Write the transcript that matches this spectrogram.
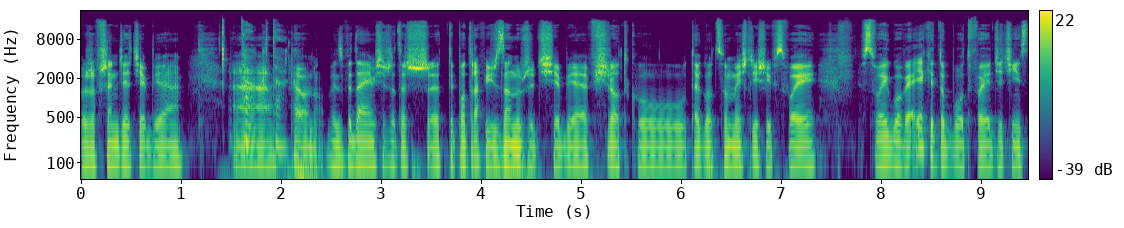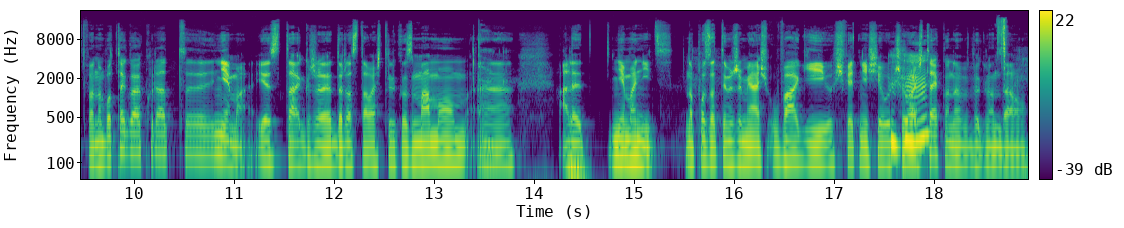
że wszędzie ciebie e, Tak, tak. pełno. Więc wydaje mi się, że też e, ty potrafisz zanurzyć siebie w środku tego, co myślisz i w swojej, w swojej głowie. A jakie to było twoje dzieciństwo? No bo tego akurat e, nie ma. Jest tak, że dorastałaś tylko z mamą, e, ale nie ma nic. No poza tym, że miałaś uwagi, świetnie się uczyłaś, Mhm. to jak ono wyglądało?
